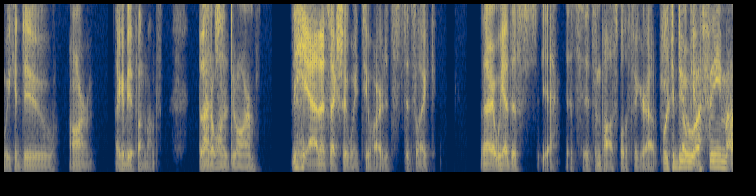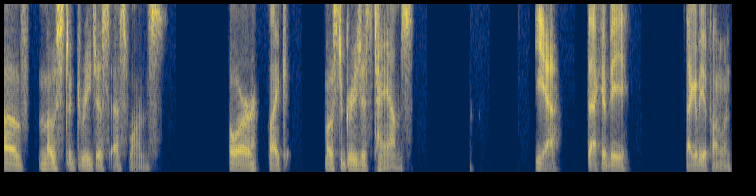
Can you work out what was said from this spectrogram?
we could do ARM. That could be a fun month. But I don't want to do arm. Yeah, that's actually way too hard. It's it's like all right, we had this. Yeah, it's it's impossible to figure out. We could do okay. a theme of most egregious S ones, or like most egregious TAMs. Yeah, that could be that could be a fun one.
